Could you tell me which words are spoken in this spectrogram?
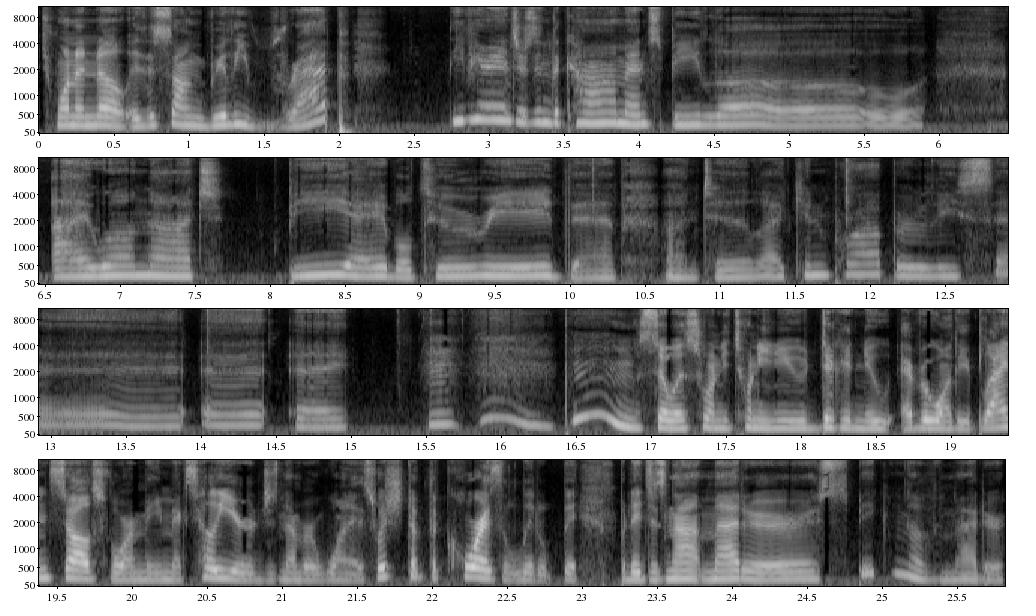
Just wanna know, is this song really rap? Leave your answers in the comments below. I will not be able to read them until I can properly say. Hmm, so it's 2020 new, Dick and new, everyone the blind solves for me. Max Hilliard is number one. I switched up the chorus a little bit, but it does not matter. Speaking of matter,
